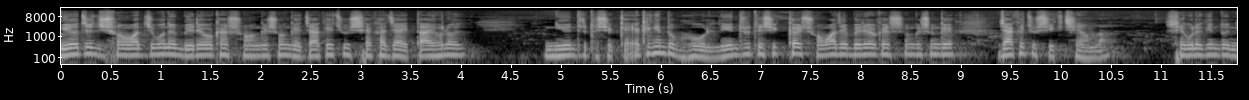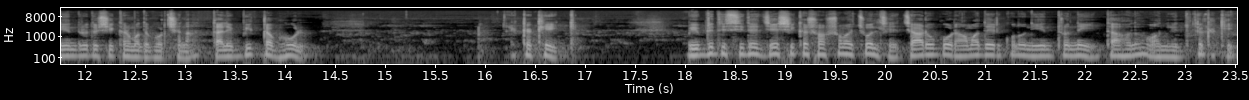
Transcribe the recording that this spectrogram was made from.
বিয়ে সমাজ জীবনে বেড়ে ওঠার সঙ্গে সঙ্গে যা কিছু শেখা যায় তাই হলো নিয়ন্ত্রিত শিক্ষা। এটা কিন্তু ভুল। নিয়ন্ত্রিত শিক্ষায় সমাজে বেড়ে ওঠার সঙ্গে সঙ্গে যা কিছু শিখছি আমরা, সেগুলো কিন্তু নিয়ন্ত্রিত শিক্ষার মধ্যে পড়ছে না। তাহলে বিটটা ভুল। একটা ঠিক। বিবৃতি সিতে যে শিক্ষা সবসময় চলছে, যার উপর আমাদের কোনো নিয়ন্ত্রণ নেই, তা হলো অনিয়ন্ত্রিত ঠিক।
